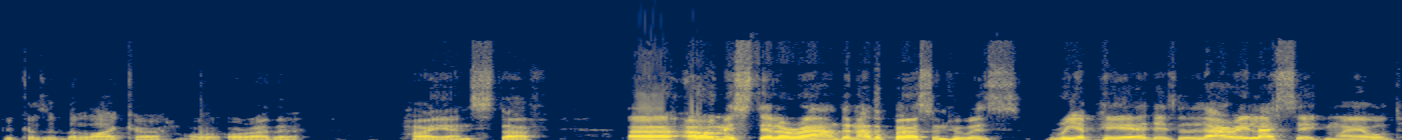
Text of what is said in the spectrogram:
because of the Leica or, or other high end stuff. Uh, is still around. Another person who has reappeared is Larry Lessig, my old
